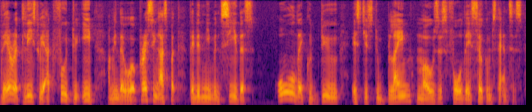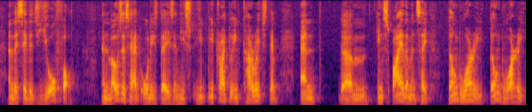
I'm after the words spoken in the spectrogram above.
There, at least we had food to eat. I mean, they were oppressing us, but they didn't even see this." all they could do is just to blame Moses for their circumstances. And they said, It's your fault. And Moses had all his days, and he, he, he tried to encourage them and um, inspire them and say, Don't worry, don't worry.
